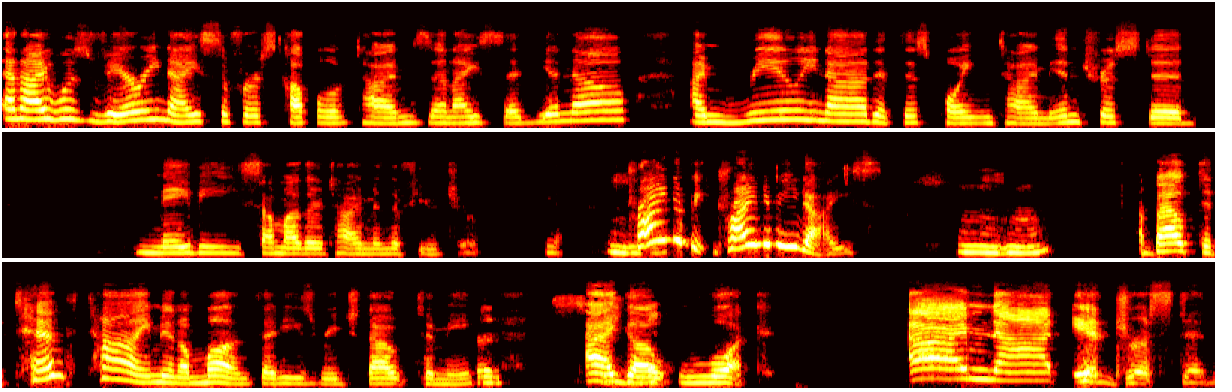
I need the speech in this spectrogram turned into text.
and I was very nice the first couple of times. And I said, you know, I'm really not at this point in time interested. Maybe some other time in the future. Mm-hmm. Trying to be trying to be nice. Mm-hmm. About the tenth time in a month that he's reached out to me, I go, look, I'm not interested.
